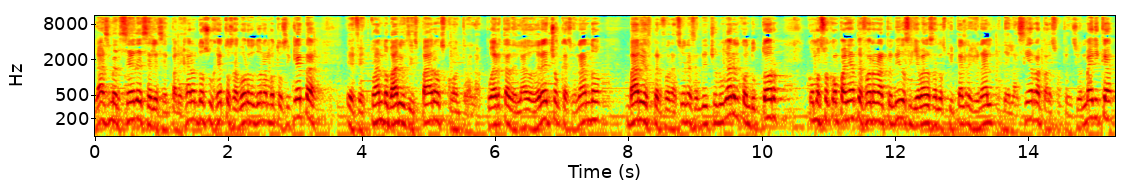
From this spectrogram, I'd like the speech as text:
Las Mercedes se les emparejaron dos sujetos a bordo de una motocicleta, efectuando varios disparos contra la puerta del lado derecho, ocasionando varias perforaciones en dicho lugar. El conductor, como su acompañante, fueron atendidos y llevados al Hospital Regional de la Sierra para su atención médica,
